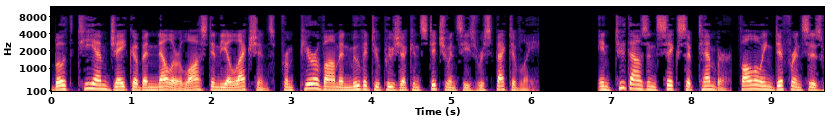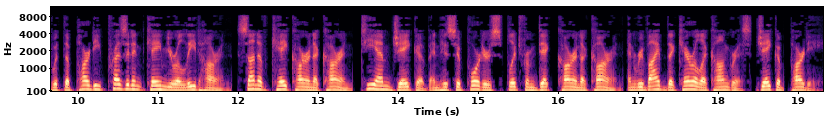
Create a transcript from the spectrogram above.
Both T. M. Jacob and Nellore lost in the elections, from Piravam and Muvatupuzha constituencies respectively. In 2006 September, following differences with the party president K. Muralidharan, son of K. Karunakaran, T. M. Jacob and his supporters split from Dick and revived the Kerala Congress Jacob party.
